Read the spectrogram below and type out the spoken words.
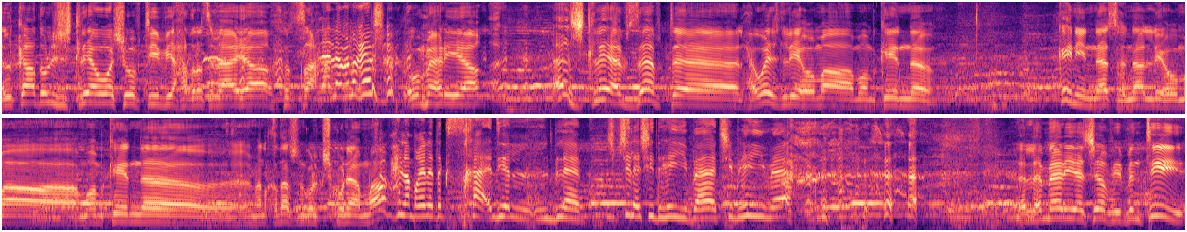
الكادو اللي جبت ليها هو شوف تي في حضرت معايا. صح. لا لا من غير شوف. وماريا. جبت ليها بزاف الحوايج اللي هما ممكن كاينين الناس هنا اللي هما ممكن ما نقدرش نقول لك شكون هما. شوف حنا بغينا داك السخاء ديال البلاد. جبتي لها شي دهيبات شي بهيمات لا ماريا شوفي بنتي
